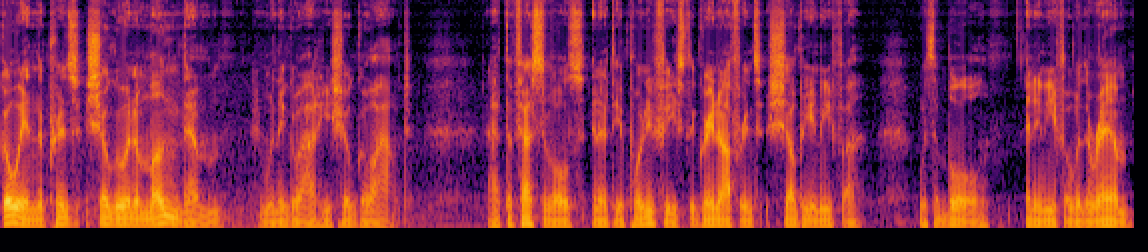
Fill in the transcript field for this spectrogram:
go in, the prince shall go in among them, and when they go out, he shall go out. At the festivals and at the appointed feasts, the grain offerings shall be an ephah with a bull and an ephah with a ram,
